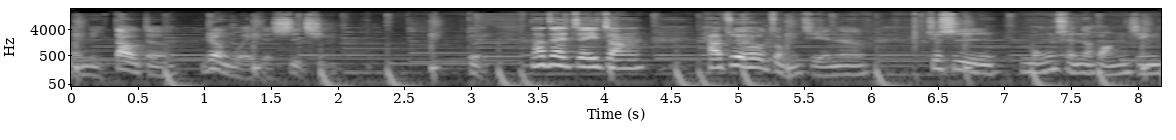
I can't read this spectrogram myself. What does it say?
合你道德认为的事情。对，那在这一章，他最后总结呢，就是蒙尘的黄金。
